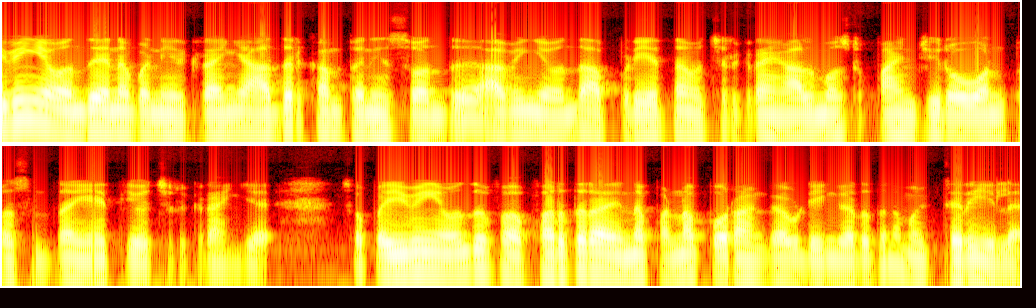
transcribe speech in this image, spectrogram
இவங்க வந்து என்ன பண்ணியிருக்கிறாங்க? அதர் கம்பெனிஸ் வந்து அவங்க வந்து அப்படியே தான் வச்சுருக்கிறாங்க. Almost point zero one percent தான் ஏற்றி வச்சுருக்கிறாங்க. ஸோ இப்போ இவங்க வந்து ஃபர்தராக என்ன பண்ண போகிறாங்க அப்படிங்கிறது நமக்கு தெரியல.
